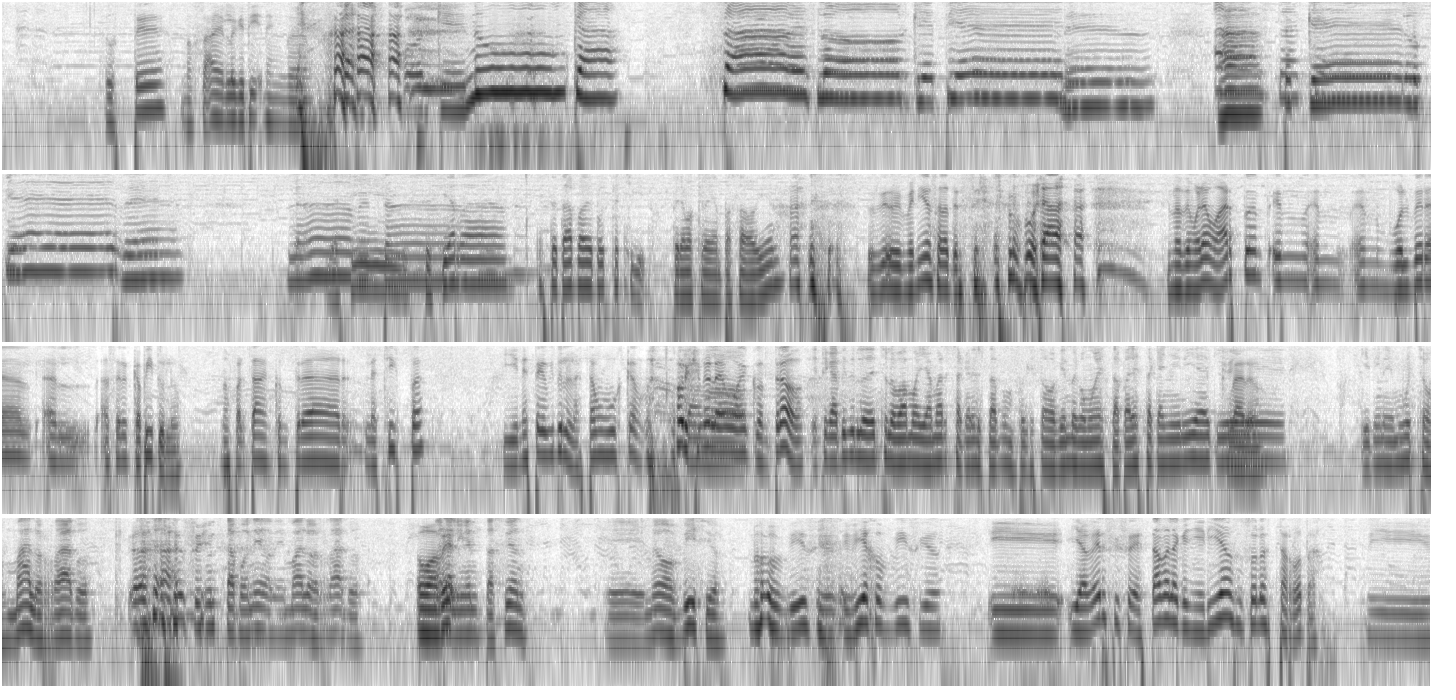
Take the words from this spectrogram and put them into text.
Ustedes no saben lo que tienen, weón. Porque nunca sabes lo que tienes hasta que lo pierdes. y así se cierra esta etapa de podcast chiquito. Esperemos que lo hayan pasado bien. Bienvenidos a la tercera temporada. Nos demoramos harto en, volver a hacer el capítulo. Nos faltaba encontrar la chispa. Y en este capítulo la estamos buscando. Porque no la hemos encontrado. Este capítulo, de hecho, lo vamos a llamar Sacar el tapón. Porque estamos viendo cómo es tapar esta cañería que, que tiene muchos malos ratos. Un taponeo de malos ratos. O a Mala alimentación. Eh, nuevos vicios. Nuevos vicios. viejos vicios. Y, y a ver si se destapa la cañería o si solo está rota. Y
